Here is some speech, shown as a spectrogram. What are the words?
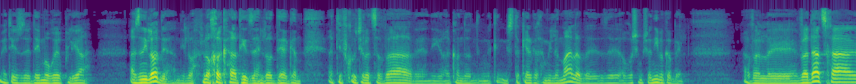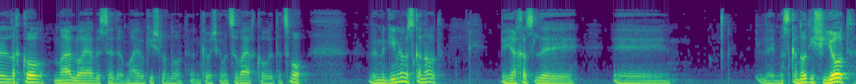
באמת יש זה די מעורר פליאה. אז אני לא יודע, אני לא, לא חקרתי את זה, אני לא יודע גם התפקוד של הצבא, ואני רק מסתכל ככה מלמעלה, וזה הרושם שאני מקבל. אבל ועדה צריכה לחקור מה לא היה בסדר, מה היו כישלונות. אני מקווה שגם הצבא יחקור את עצמו. ומגיעים למסקנות. ביחס ל, uh, למסקנות אישיות,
